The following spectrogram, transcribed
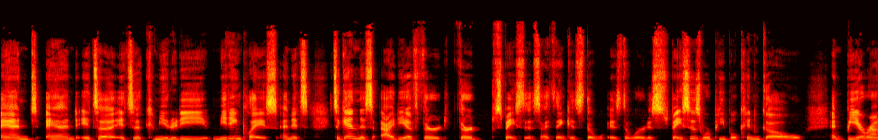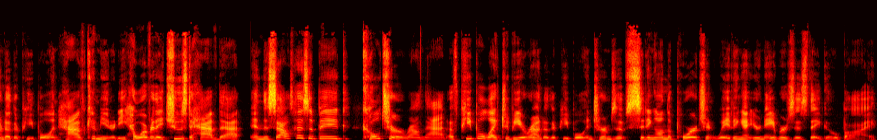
and and it's a it's a community meeting place and it's it's again this idea of third third spaces i think is the is the word is spaces where people can go and be around other people and have community however they choose to have that. And the south has a big culture around that of people like to be around other people in terms of sitting on the porch and waving at your neighbors as they go by.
